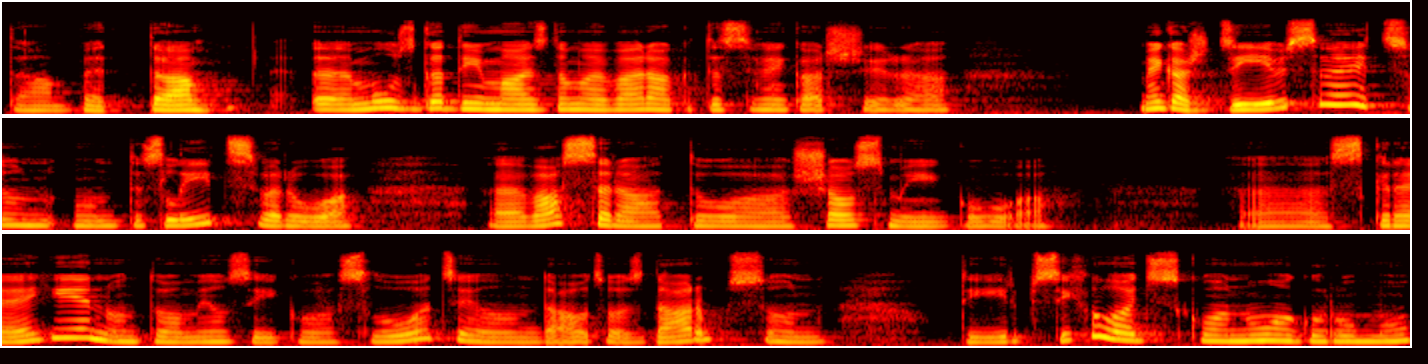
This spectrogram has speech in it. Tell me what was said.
Tā, bet tā, mūsu gadījumā es domāju, vairāk, ka tas vienkārši ir vienkārši dzīvesveids un, un tas līdzsvaro uh, vasarā to šausmīgo skrējienu un to milzīgo slodzi un daudzos darbus un tīri psiholoģisko nogurumu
